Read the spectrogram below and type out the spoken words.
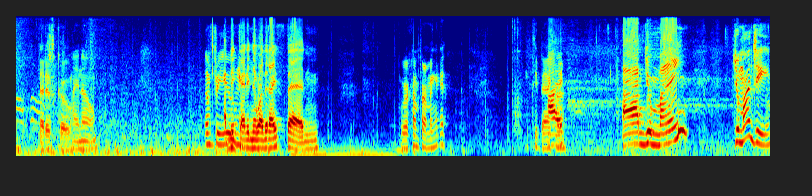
That is cool. I know. Good for I you. mean, cariño, what did I say? We're confirming it. Teabag Hi. her. Um, you mind? Jumanji.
